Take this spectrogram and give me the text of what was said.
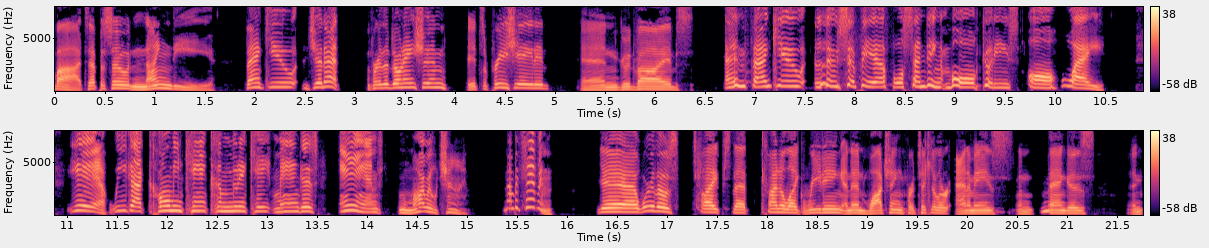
Robots, episode 90. Thank you, Jeanette, for the donation. It's appreciated. And good vibes. And thank you, Lucifer, for sending more goodies our way. Yeah, we got Komi Can't Communicate mangas and Umaru-chan. Number seven. Yeah, we're those types that kind of like reading and then watching particular animes and mangas and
